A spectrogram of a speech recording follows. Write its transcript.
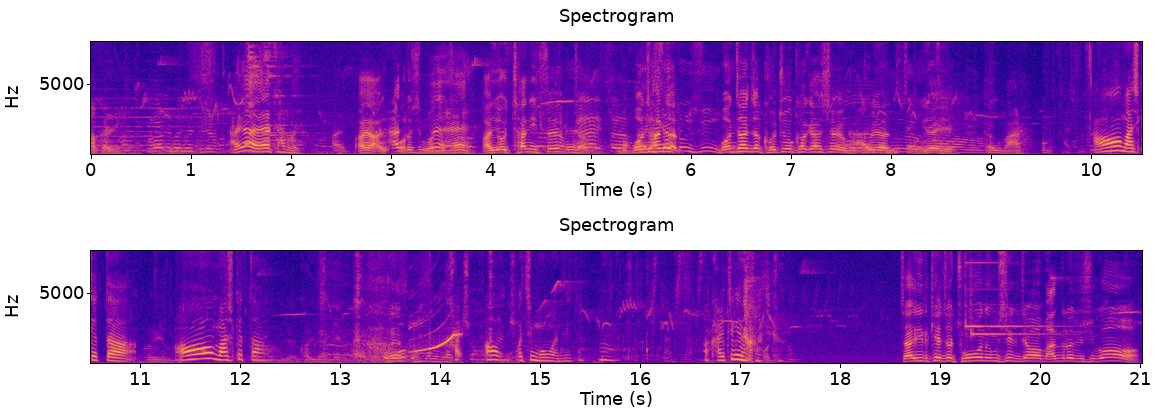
막걸리. 아니야 아니야 잠깐. 아니, 아니 어르신 먼저. 왜? 아 여기 잔 있어요? 자, 뭐, 먼저 한 잔. 먼저 한 잔 걸쭉하게 하셔요. 그래야 예 예. 여기 말. 어 맛있겠다. 어 맛있겠다. 갈, 아 지금 먹으면 안 되죠? 응. 아 갈증이 나가지고. 자 이렇게 저 좋은 음식 저 만들어 주시고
